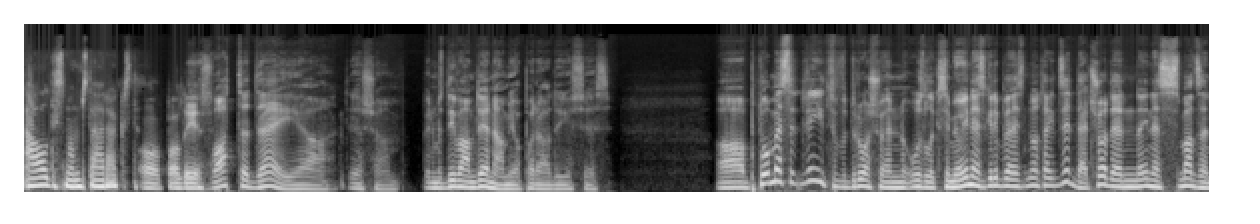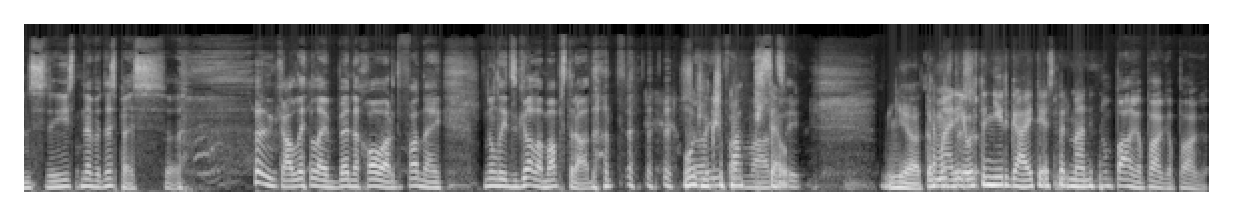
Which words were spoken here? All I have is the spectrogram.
Aldis mums tā raksta. O, paldies. What a day, jā, tiešām. Pirms divām dienām jau parādījusies. Uh, to mēs rīt droši vien uzliksim, jo Inês gribēs noteikti dzirdēt. Šodien Inês smadzenes īsti ne, nespēs, kā lielai Bena Hovarda fanai, nu, līdz galam apstrādāt. Uzlikšu paku sev. Jā, tā Kamēr mums jūs tas- te ņirgājaties par mani. Nu, paga, paga, paga.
